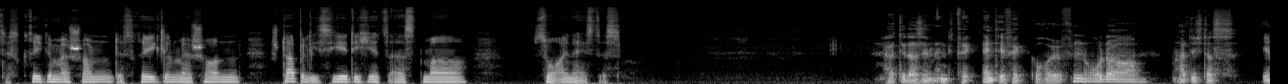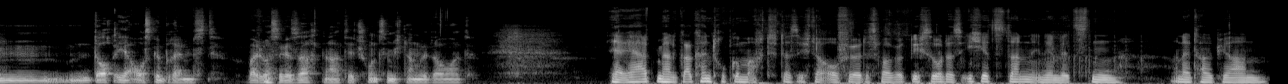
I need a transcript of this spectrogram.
das kriegen wir schon, das regeln wir schon, stabilisier dich jetzt erstmal, so einer ist es. Hat dir das im Endeffekt, geholfen oder hat dich das im doch eher ausgebremst? Weil du hast ja gesagt, na, hat jetzt schon ziemlich lang gedauert. Ja, er hat mir halt gar keinen Druck gemacht, dass ich da aufhöre. Das war wirklich so, dass ich jetzt dann in den letzten anderthalb Jahren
